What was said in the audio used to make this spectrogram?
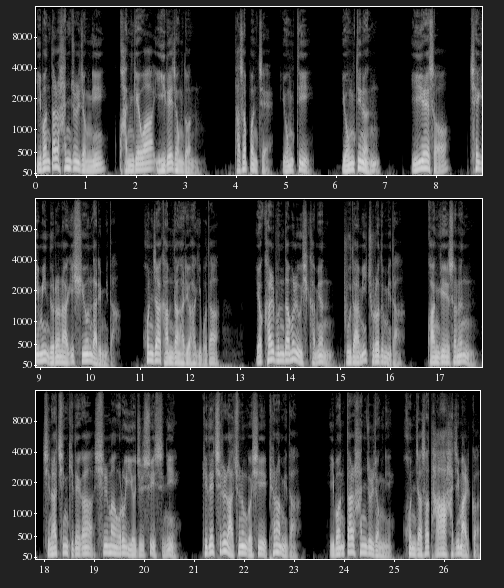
이번 달 한 줄 정리, 관계와 일의 정돈. 다섯 번째, 용띠. 용띠는 일에서 책임이 늘어나기 쉬운 날입니다. 혼자 감당하려 하기보다 역할 분담을 의식하면 부담이 줄어듭니다. 관계에서는 지나친 기대가 실망으로 이어질 수 있으니 기대치를 낮추는 것이 편합니다. 이번 달 한 줄 정리, 혼자서 다 하지 말 것.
